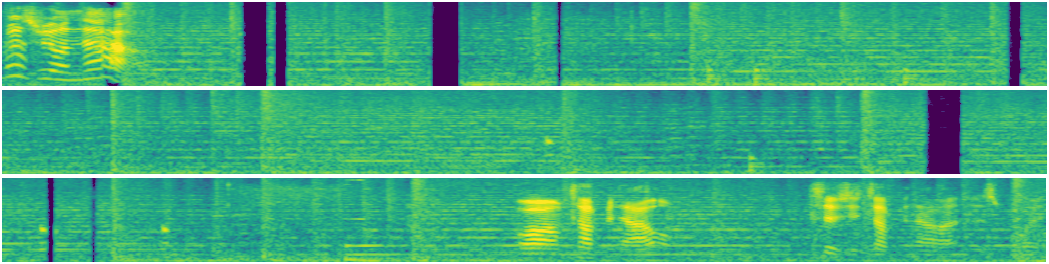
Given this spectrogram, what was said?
be on now. Oh, I'm tapping out. I'm seriously tapping out at this point.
